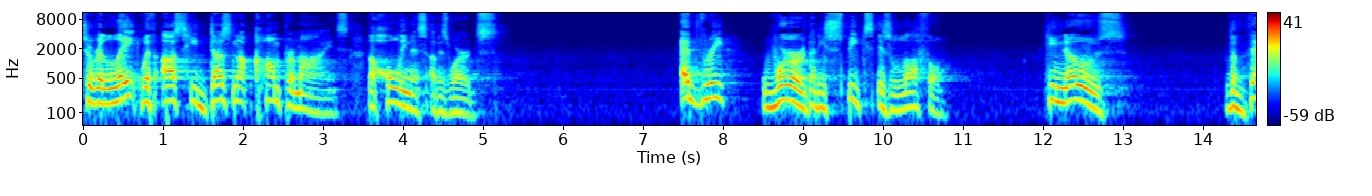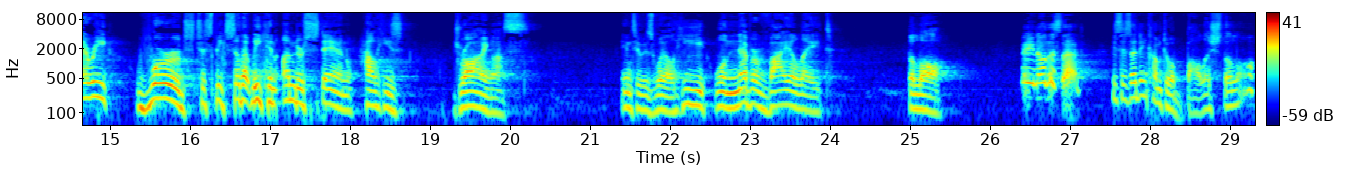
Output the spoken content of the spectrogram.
To relate with us, he does not compromise the holiness of his words. Every word that he speaks is lawful. He knows the very words to speak so that we can understand how he's drawing us into his will. He will never violate the law. Hey, you notice that? He says, I didn't come to abolish the law,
